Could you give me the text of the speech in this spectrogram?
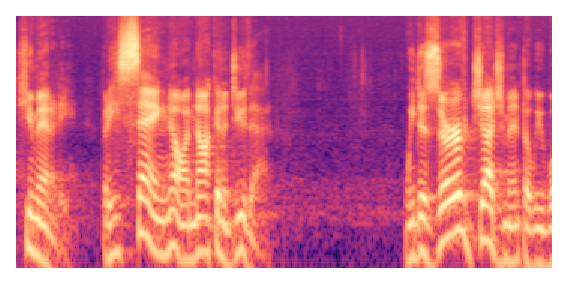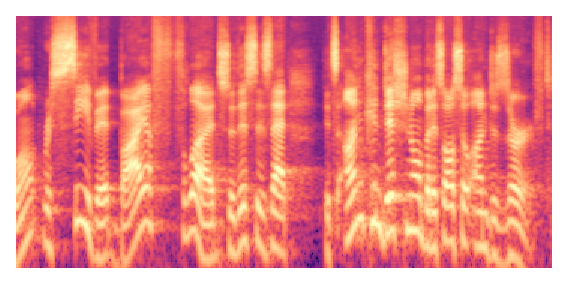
humanity. But he's saying, no, I'm not going to do that. We deserve judgment, but we won't receive it by a flood. So this is that it's unconditional, but it's also undeserved.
